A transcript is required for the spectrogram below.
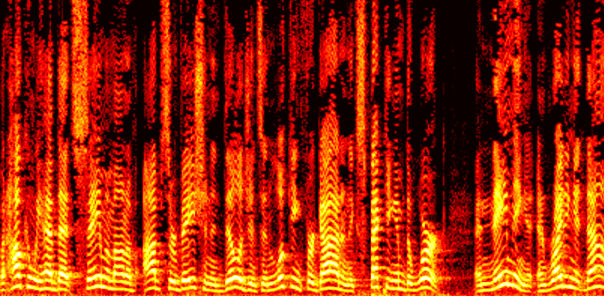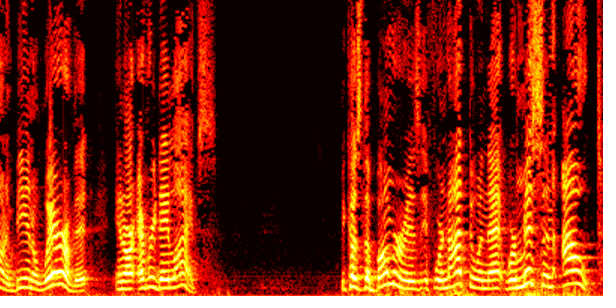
But how can we have that same amount of observation and diligence and looking for God and expecting Him to work and naming it and writing it down and being aware of it in our everyday lives? Because the bummer is if we're not doing that, we're missing out.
